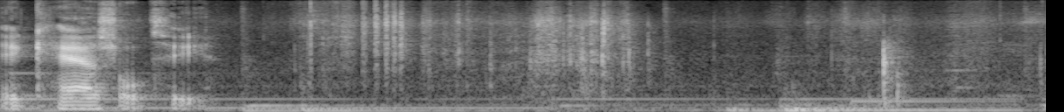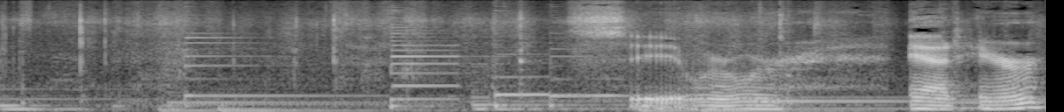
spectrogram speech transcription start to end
a casualty. See where we're at here.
